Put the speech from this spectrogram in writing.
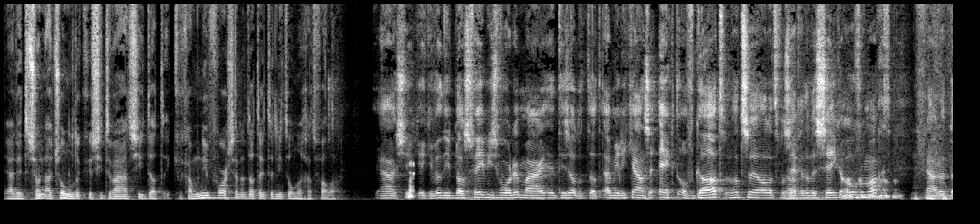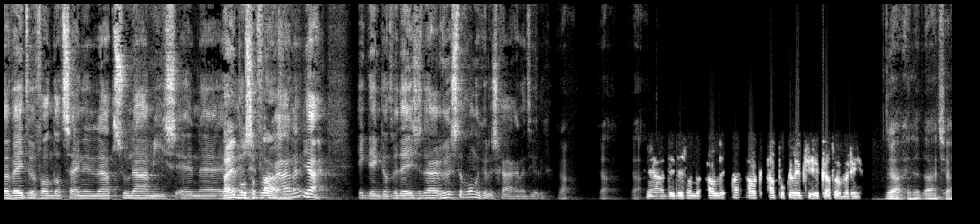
ja, dit is zo'n uitzonderlijke situatie dat ik kan me niet voorstellen dat dit er niet onder gaat vallen. Ja, ik, ik wil niet blasfemisch worden, maar het is altijd dat Amerikaanse act of God, wat ze altijd van zeggen, dat is zeker overmacht. nou, dat, daar weten we van, dat zijn inderdaad tsunamis en... Uh, Bijbelse plagen. Ja, ik denk dat we deze daar rustig onder kunnen scharen natuurlijk. Ja, ja, ja. ja dit is dan de apocalyptische categorie. Ja, inderdaad, ja.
